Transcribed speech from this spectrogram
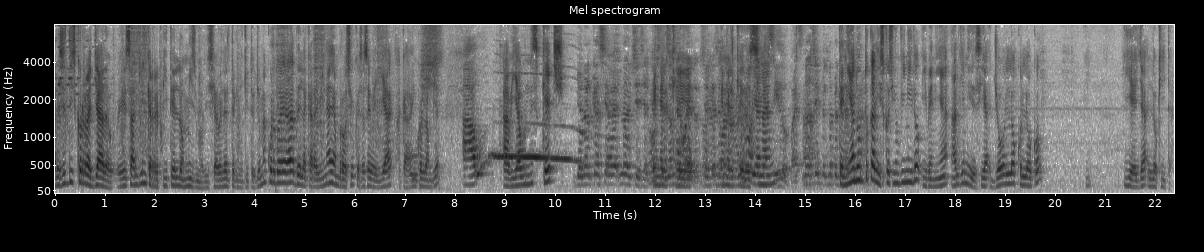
Parece disco rayado, es alguien que repite lo mismo, dice Abel el Tecniquito. Yo me acuerdo era de la carabina de Ambrosio, que esa se veía acá en Colombia. au. Había un sketch Yo no alcancé a ver. No, sí, sí, alcancé, En el no me que- acuerdo. Sí, alcancé a en ver. el que no había decían- nacido No, sí, pues, tenían un tocadiscos y un vinilo y venía alguien y decía yo lo coloco y ella lo quita.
